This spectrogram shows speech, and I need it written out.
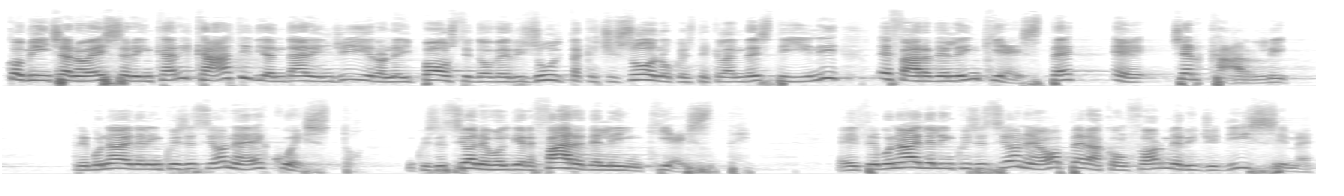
cominciano a essere incaricati di andare in giro nei posti dove risulta che ci sono questi clandestini e fare delle inchieste e cercarli. Il Tribunale dell'Inquisizione è questo. Inquisizione vuol dire fare delle inchieste. E il Tribunale dell'Inquisizione opera con forme rigidissime.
